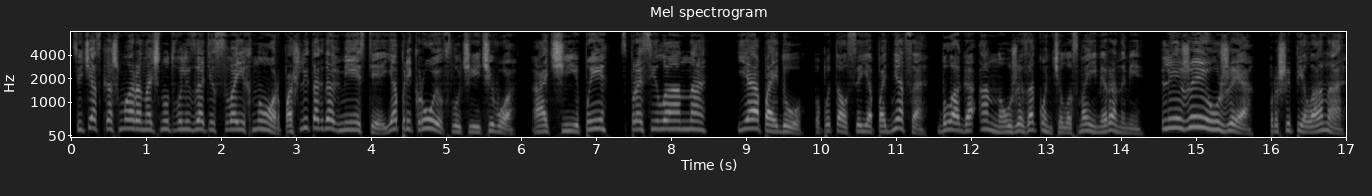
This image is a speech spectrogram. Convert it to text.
«Сейчас кошмары начнут вылезать из своих нор. Пошли тогда вместе. Я прикрою в случае чего». «А чипы?» — спросила Анна. «Я пойду», — попытался я подняться, благо Анна уже закончила с моими ранами. «Лежи уже!» — прошипела она.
